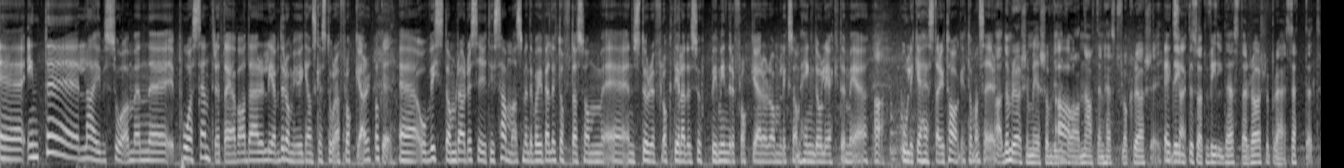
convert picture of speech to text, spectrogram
Eh, inte live så, men eh, på centret där jag var, där levde de ju i ganska stora flockar. Okay. Eh, och visst, de rörde sig ju tillsammans, men det var ju väldigt ofta som eh, en större flock delades upp i mindre flockar och de liksom hängde och lekte med ah. olika hästar i taget om man säger. Ja, de rör sig mer som vi ah. vana att en hästflock rör sig. Exakt. Det är inte så att vildhästar rör sig på det här sättet.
